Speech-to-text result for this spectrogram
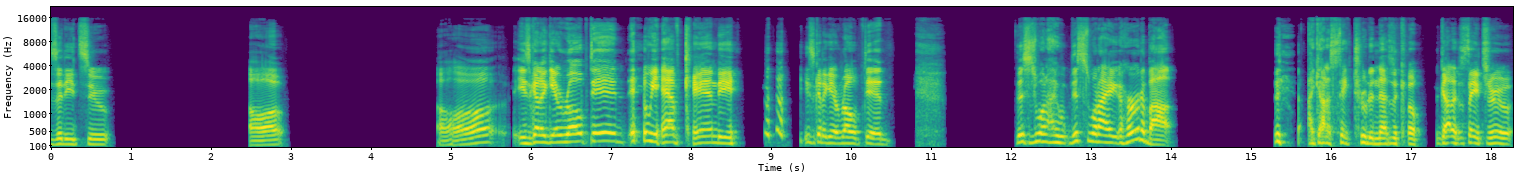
Zenitsu. Oh. Oh. He's gonna get roped in. we have candy. He's gonna get roped in. This is what I this is what I heard about. I gotta stay true to Nezuko. Gotta stay true.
